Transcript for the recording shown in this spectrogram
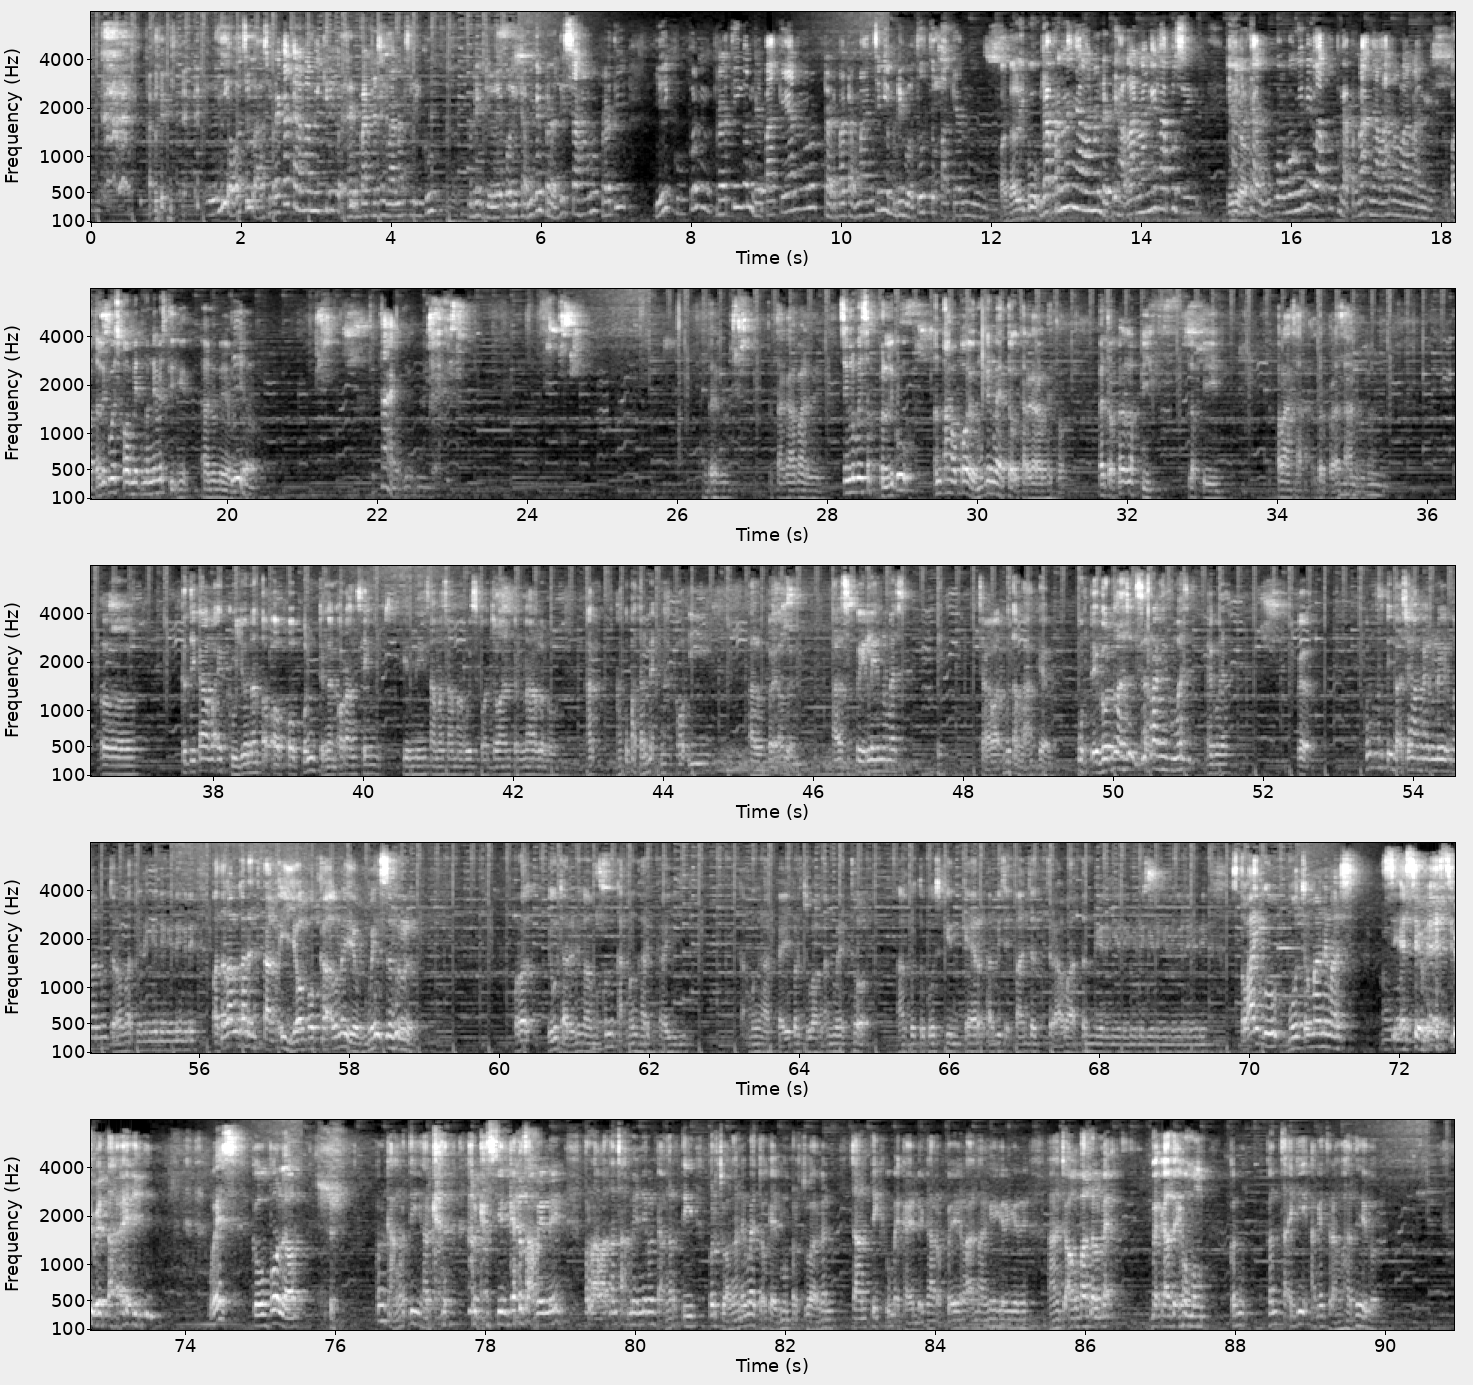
Iya jelas. Mereka karena mikir kok daripada sing lanang selingkuh mending dile poligami kan berarti sah ngono. Berarti ya iku kan berarti kan gak pakaian ngono. Daripada mancing ya mending gua tutup pakaianmu. Padahal iku nggak pernah nyalano dari pihak lanangnya lapo sih. Iya. Gak aku. Wong wong ini lapo nggak pernah nyalano lanangnya. Padahal iku wis komitmennya wis di anu ya. Iya. Kita itu dari percakapan ini. Sing luwih sebel iku entah apa ya, mungkin wedok gara-gara wedok. Wedok kan lebih lebih perasaan berperasaan. Hmm. Eh, ketika awake guyon atau apa pun dengan orang sing gini sama-sama wis koncoan kenal loh. Aku, aku padahal mek nakoki hal kayak apa? Hal sepele ngono Mas. Eh, jawabmu tambah akeh. Wah, ngono langsung diserang iku Mas. Aku Mas. Kau ngerti gak sih amel le nganu jerawat gini gini gini gini. Padahal aku kan ditakut iya kok gak ngono? Ya wis ngono lho. Ora yo jarine ngomong kan gak menghargai gak menghargai perjuangan wedok. Aku tuku skincare tapi sik pancet jerawatan gini gini gini gini gini gini gini setelah itu muncul mana mas. Si SCW SCW tai wes kumpul loh kan gak ngerti harga harga skincare sak ini perawatan sak ini kan gak ngerti. Perjuangannya wedok kayak memperjuangkan cantik ku mek gawe karepe lanange gini-gini ah cok aku padahal mek mek kate ngomong kan kan saiki akeh jerawate kok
